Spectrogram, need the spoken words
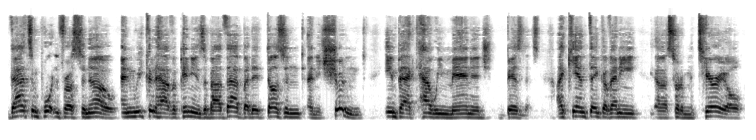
That's important for us to know. And we could have opinions about that, but it doesn't and it shouldn't impact how we manage business. I can't think of any uh, sort of material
